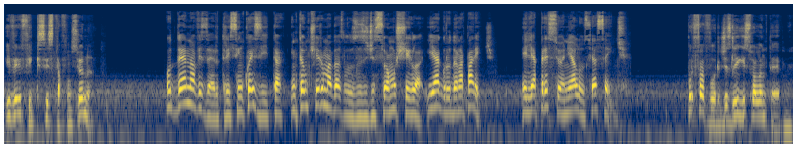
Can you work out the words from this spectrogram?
e verifique se está funcionando. O D9035 hesita, então tira uma das luzes de sua mochila e a gruda na parede. Ele a pressiona e a luz se acende. Por favor, desligue sua lanterna.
